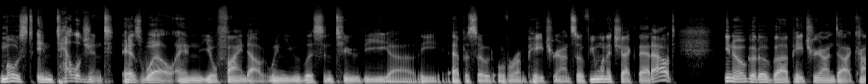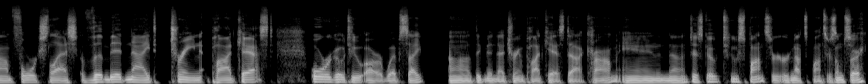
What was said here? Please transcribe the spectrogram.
most intelligent as well. And you'll find out when you listen to the uh, the episode over on Patreon. So if you want to check that out, you know, go to uh, patreon.com forward slash the midnight train podcast or go to our website, uh, the midnight train podcast.com and uh, just go to sponsor or not sponsors. I'm sorry.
